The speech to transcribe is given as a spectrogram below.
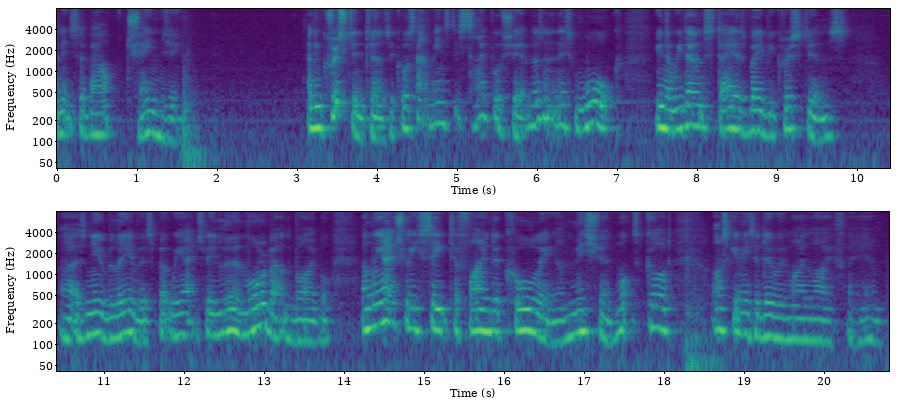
and it's about changing. And in Christian terms, of course, that means discipleship, doesn't it? This walk, you know, we don't stay as baby Christians uh, as new believers, but we actually learn more about the Bible and we actually seek to find a calling, a mission. What's God asking me to do with my life for Him?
